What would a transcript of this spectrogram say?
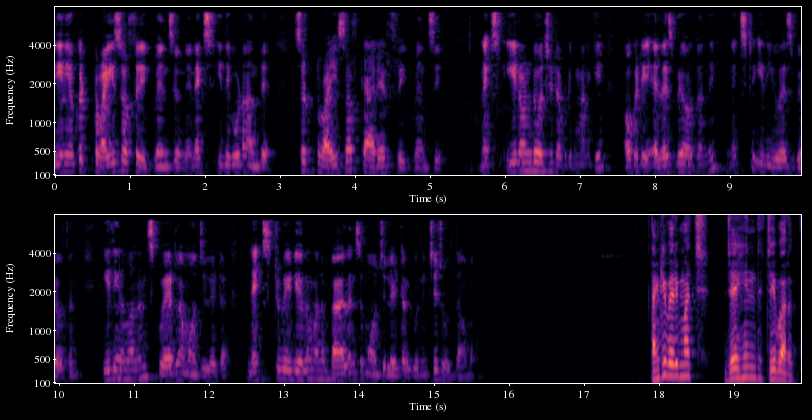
దీని యొక్క ట్వైస్ ఆఫ్ ఫ్రీక్వెన్సీ ఉంది. నెక్స్ట్ ఇది కూడా అంతే. So twice of carrier frequency next ఈ రెండు వచ్చేటప్పటికి మనకి ఒకటి ఎల్ఎస్బి అవుతుంది నెక్స్ట్ ఇది యూఎస్బి అవుతుంది. ఇది మనం స్క్వేర్ల మాడ్యులేటర్ నెక్స్ట్ వీడియోలో మనం బ్యాలెన్స్ మాడ్యులేటర్ గురించి చూద్దాము. థ్యాంక్ యూ వెరీ మచ్ జై హింద్ జై భారత్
